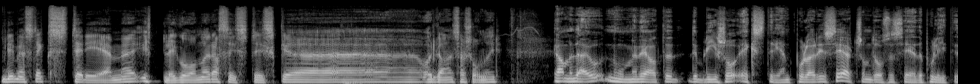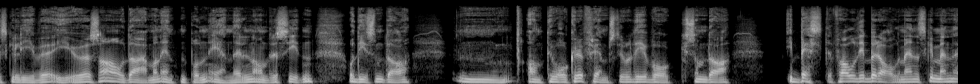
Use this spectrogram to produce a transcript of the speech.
de mest ekstreme, ytterliggående, rasistiske eh, organisasjoner. Ja, men det er jo noe med det at det, blir så ekstremt polarisert, som du også ser i det politiske livet i USA, og da er man enten på den ene eller den andre siden. Og de som da mm, Antivåkere fremstiller de våk som da i beste fall liberale mennesker, men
